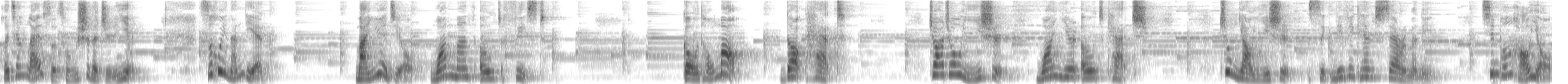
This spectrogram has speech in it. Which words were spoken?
和将来所从事的职业。词汇难点：满月酒 （One Month Old Feast）。狗头帽 （dog hat），抓周仪式 （one year old catch），重要仪式 （significant ceremony），亲朋好友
